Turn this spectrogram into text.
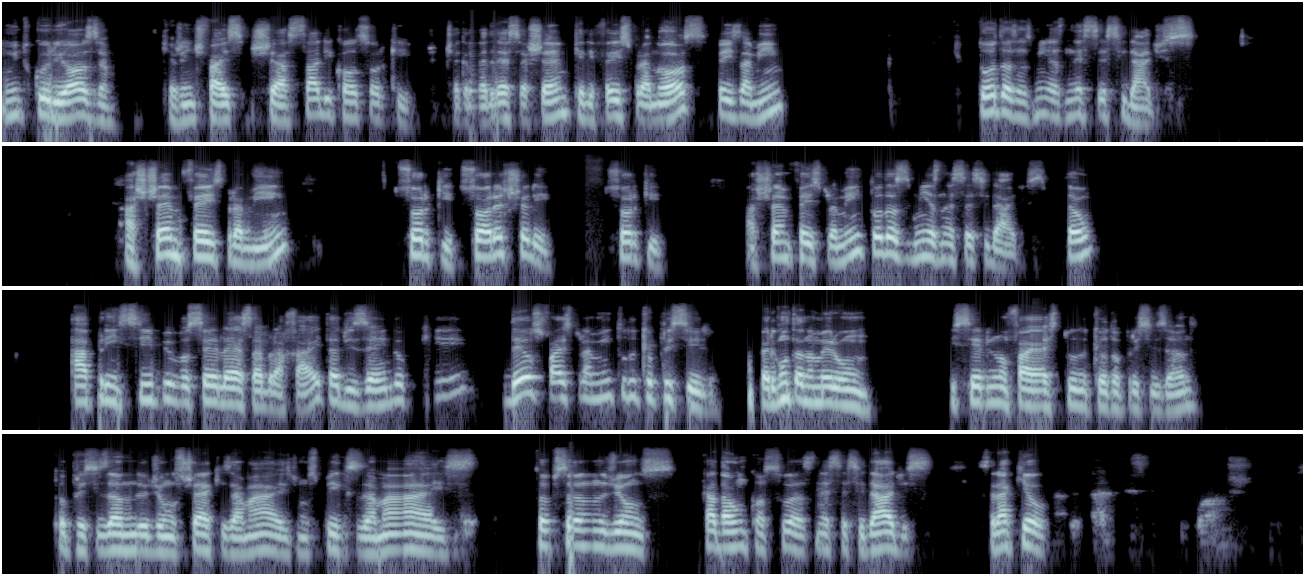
muito curiosa, que a gente faz Sheasad Kol Sorki. A gente agradece a Hashem que ele fez para nós, fez a mim, todas as minhas necessidades. Hashem fez para mim, Sorki, Sorech Sheli, Sorki. Hashem fez para mim todas as minhas necessidades. Então, a princípio, você lê essa brachá e está dizendo que Deus faz para mim tudo o que eu preciso. Pergunta número um. E se ele não faz tudo o que eu estou precisando? Estou precisando de uns cheques a mais, de uns pix a mais. Estou precisando de uns, cada um com as suas necessidades. Será que eu...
